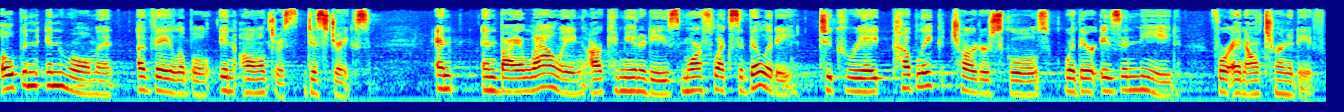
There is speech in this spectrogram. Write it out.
open enrollment available in all dis- districts and, and by allowing our communities more flexibility to create public charter schools where there is a need for an alternative.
